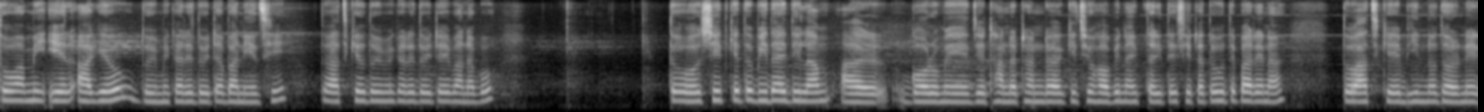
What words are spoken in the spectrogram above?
তো আমি এর আগেও দই মেকারে দইটা বানিয়েছি। তো আজকেও দই মেকারে দইটাই বানাবো। তো শীতকে তো বিদায় দিলাম, আর গরমে যে ঠান্ডা ঠান্ডা কিছু হবে না ইফতারিতে সেটা তো হতে পারে না। তো আজকে ভিন্ন ধরনের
